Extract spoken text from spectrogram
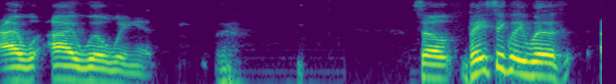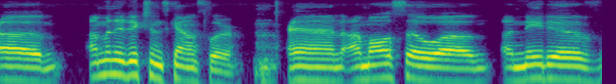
I, w- I will wing it. so basically, with um, I'm an addictions counselor, and I'm also um, a Native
